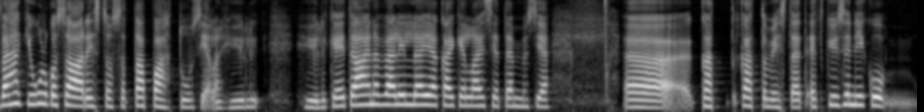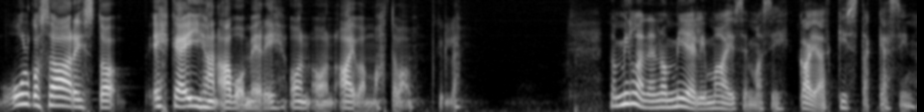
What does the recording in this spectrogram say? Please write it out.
vähänkin ulkosaaristossa tapahtuu. Siellä on hyl- hylkeitä aina välillä ja kaikenlaisia tämmöisiä kat- kattomista. Että et kyllä se niinku ulkosaaristo, ehkä ei ihan avomeri, on, on aivan mahtava kyllä. No millainen on mielimaisemasi kajakista käsin?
